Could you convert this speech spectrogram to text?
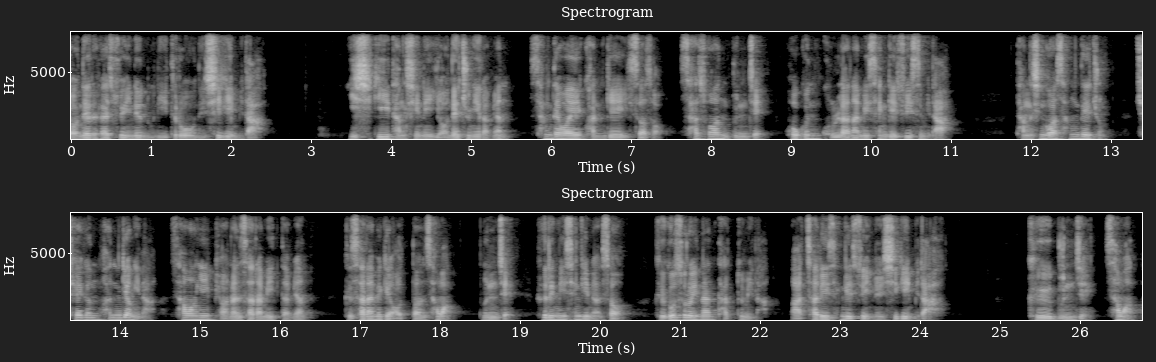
연애를 할 수 있는 운이 들어오는 시기입니다. 이 시기 당신이 연애 중이라면 상대와의 관계에 있어서 사소한 문제 혹은 곤란함이 생길 수 있습니다. 당신과 상대 중 최근 환경이나 상황이 변한 사람이 있다면 그 사람에게 어떤 상황, 문제, 흐름이 생기면서 그것으로 인한 다툼이나 마찰이 생길 수 있는 시기입니다. 그 문제, 상황,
